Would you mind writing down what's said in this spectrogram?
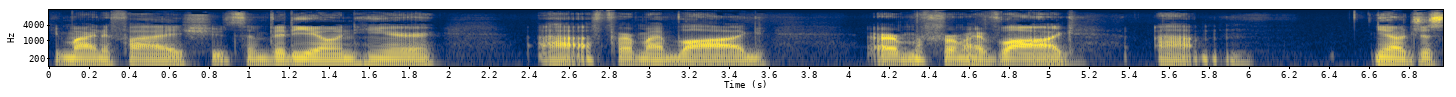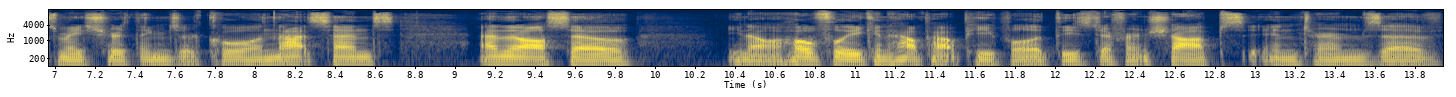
you mind if I shoot some video in here uh, for my blog or for my vlog? Um, you know, just to make sure things are cool in that sense. And then also, you know, hopefully you can help out people at these different shops in terms of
